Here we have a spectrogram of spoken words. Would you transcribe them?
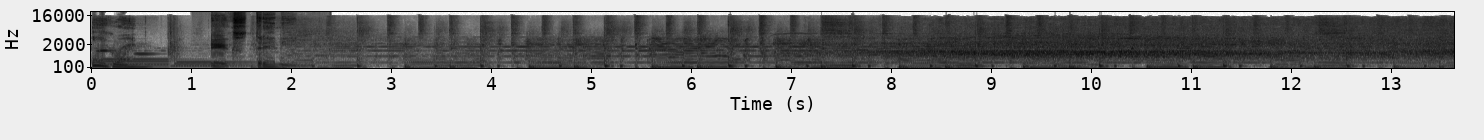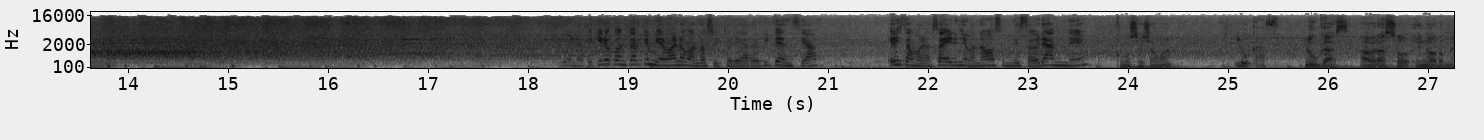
Iguan. Extreming. Quiero contar que mi hermano mandó su historia de repitencia. Él está en Buenos Aires, le mandamos un beso grande. ¿Cómo se llama? Lucas. Lucas, abrazo enorme.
